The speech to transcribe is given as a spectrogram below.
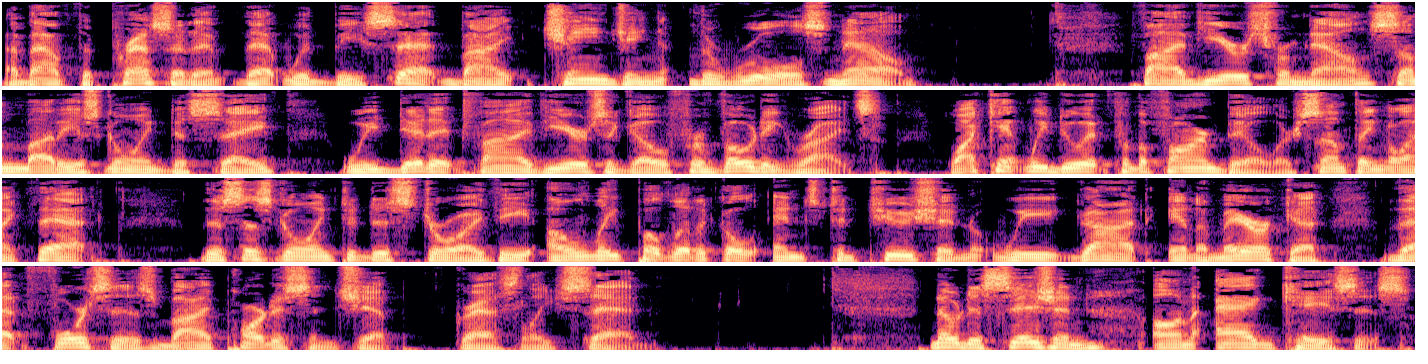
about the precedent that would be set by changing the rules now. Five years from now, somebody is going to say, we did it five years ago for voting rights. Why can't we do it for the farm bill or something like that? This is going to destroy the only political institution we got in America that forces bipartisanship, Grassley said. No decision on ag cases.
